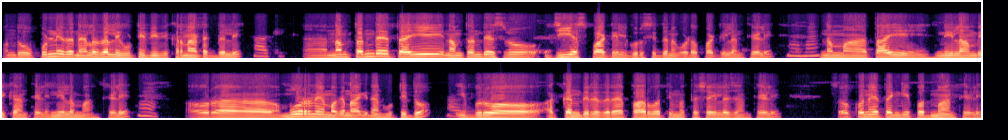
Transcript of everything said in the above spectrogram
ಒಂದು ಪುಣ್ಯದ ನೆಲದಲ್ಲಿ ಹುಟ್ಟಿದೀವಿ ಕರ್ನಾಟಕದಲ್ಲಿ. ಓಕೆ. ಆ, ನಮ್ ತಂದೆ ತಾಯಿ ನಮ್ ತಂದೆ ಹೆಸರು ಜಿ ಎಸ್ ಪಾಟೀಲ್ ಗುರುಸಿದ್ದನಗೌಡ ಪಾಟೀಲ್ ಅಂತ ಹೇಳಿ ನಮ್ಮ ತಾಯಿ ನೀಲಾಂಬಿಕಾ ಅಂತ ಹೇಳಿ ನೀಲಮ್ಮ ಅಂತ ಹೇಳಿ. ಅವರ ಮೂರನೇ ಮಗನಾಗಿ ನಾನು ಹುಟ್ಟಿದ್ದು. ಇಬ್ಬರು ಇಬ್ರು ಅಕ್ಕಂದಿರಿದ್ದಾರೆ ಪಾರ್ವತಿ ಮತ್ತೆ ಶೈಲಜಾ ಅಂತ ಹೇಳಿ ಸೊ ಕೊನೆ ತಂಗಿ ಪದ್ಮ ಅಂತ ಹೇಳಿ.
